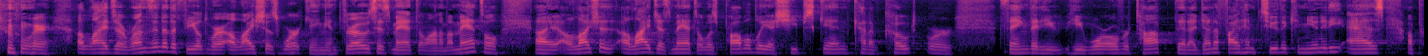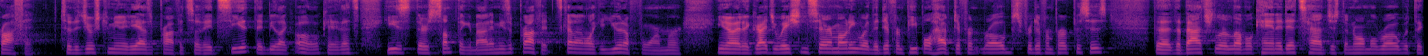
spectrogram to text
where Elijah runs into the field where Elisha's working and throws his mantle on him. A mantle, uh, Elisha, Elijah's mantle was probably a sheepskin kind of coat or thing that he, he wore over top that identified him to the community as a prophet to the Jewish community as a prophet. So they'd see it, they'd be like, oh, okay, that's he's there's something about him. He's a prophet. It's kind of like a uniform, or you know, at a graduation ceremony where the different people have different robes for different purposes. The the bachelor level candidates have just a normal robe with the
